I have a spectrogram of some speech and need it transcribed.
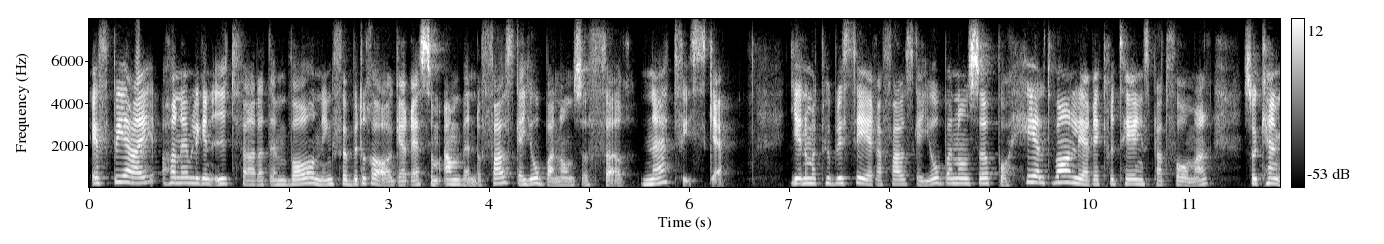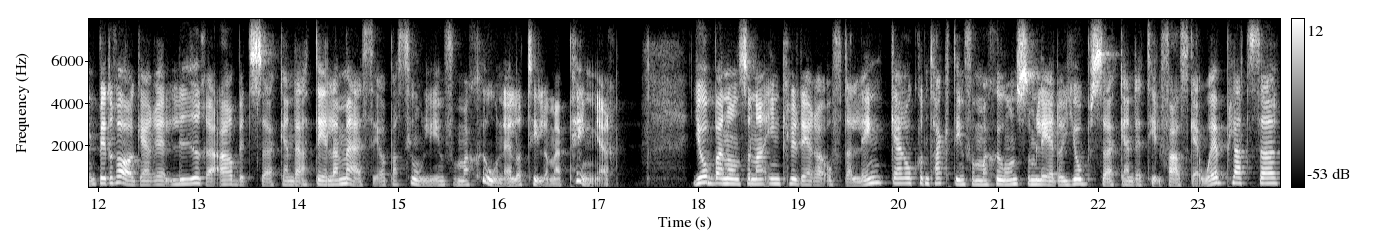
FBI har nämligen utfärdat en varning för bedragare som använder falska jobbannonser för nätfiske. Genom att publicera falska jobbannonser på helt vanliga rekryteringsplattformar så kan bedragare lura arbetssökande att dela med sig av personlig information eller till och med pengar. Jobbannonserna inkluderar ofta länkar och kontaktinformation som leder jobbsökande till falska webbplatser,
